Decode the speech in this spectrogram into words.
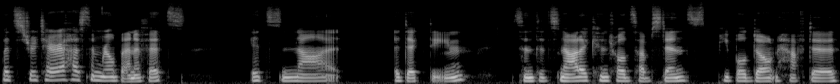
But Strattera has some real benefits. It's not addicting. Since it's not a controlled substance, people don't have to,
